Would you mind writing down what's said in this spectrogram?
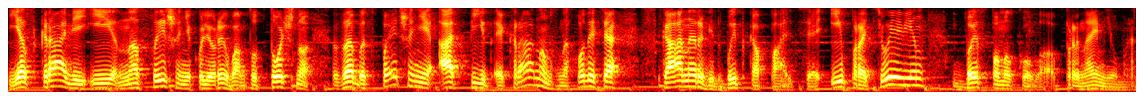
Яскраві і насичені кольори вам тут точно забезпечені, а під екраном знаходиться сканер відбитка пальця. І працює він безпомилково, принаймні у мене.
